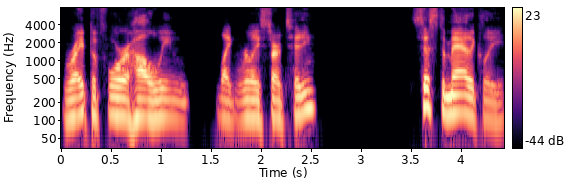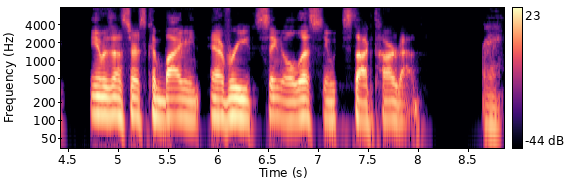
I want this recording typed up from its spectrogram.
right before Halloween, like really starts hitting, systematically, Amazon starts combining every single listing we stocked hard on. Right.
